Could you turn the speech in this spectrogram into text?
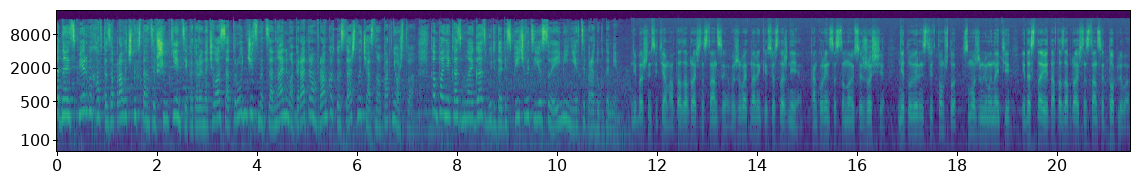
одна из первых автозаправочных станций в Шимкенте, которая начала сотрудничать с национальным оператором в рамках государственно-частного партнерства. Компания «Казмунайгаз» будет обеспечивать ее своими нефтепродуктами. Небольшим сетям автозаправочных станций выживать на рынке все сложнее. Конкуренция становится жестче. Нет уверенности в том, что сможем ли мы найти и доставить автозаправочные станции топливо.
